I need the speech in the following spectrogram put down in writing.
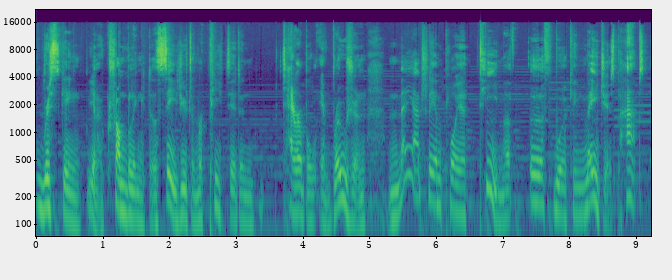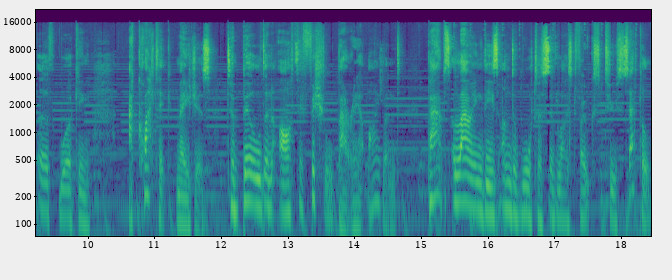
risking, you know, crumbling into the sea due to repeated and terrible erosion may actually employ a team of earth-working mages, perhaps earth-working aquatic mages, to build an artificial barrier island perhaps allowing these underwater civilized folks to settle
